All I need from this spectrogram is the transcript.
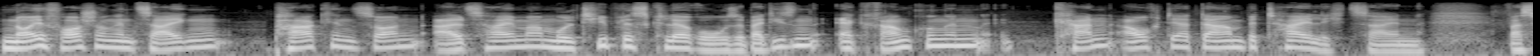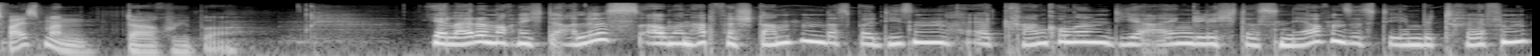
Neue Forschungen zeigen, Parkinson, Alzheimer, Multiple Sklerose. Bei diesen Erkrankungen kann auch der Darm beteiligt sein. Was weiß man darüber? Ja, leider noch nicht alles, aber man hat verstanden, dass bei diesen Erkrankungen, die ja eigentlich das Nervensystem betreffen,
